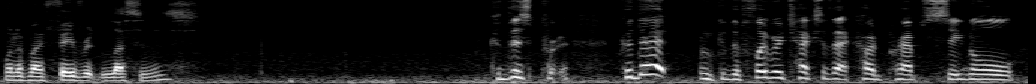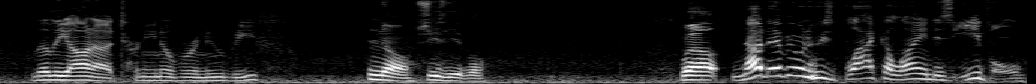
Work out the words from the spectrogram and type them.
One of my favorite lessons. Could this, could that, could the flavor text of that card perhaps signal Liliana turning over a new leaf? No, she's evil. Well, Not everyone who's black aligned is evil.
